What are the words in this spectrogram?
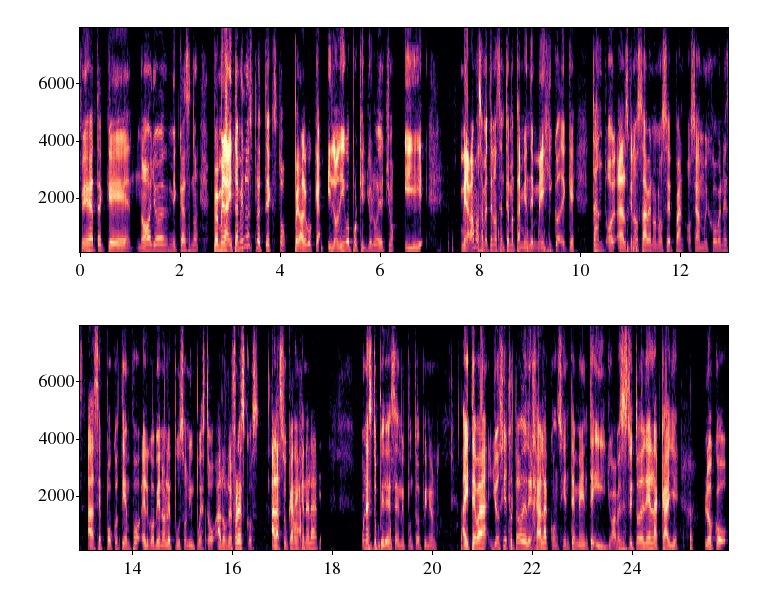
Fíjate que no, yo en mi casa no. Pero mira, y también no es pretexto, pero algo que, y lo digo porque yo lo he hecho, y mira, vamos a meternos en tema también de México, de que tanto, a los que no saben o no sepan, o sean muy jóvenes, hace poco tiempo el gobierno le puso un impuesto a los refrescos, al azúcar en ah, general. Una estupidez en mi punto de opinión. Ahí te va, yo sí he tratado de dejarla conscientemente y yo a veces estoy todo el día en la calle. Loco,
